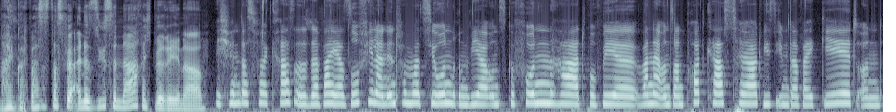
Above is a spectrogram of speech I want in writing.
Mein Gott, was ist das für eine süße Nachricht, Verena? Ich finde das voll krass. Also da war ja so viel an Informationen drin, wie er uns gefunden hat, wo wir, wann er unseren Podcast hört, wie es ihm dabei geht und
